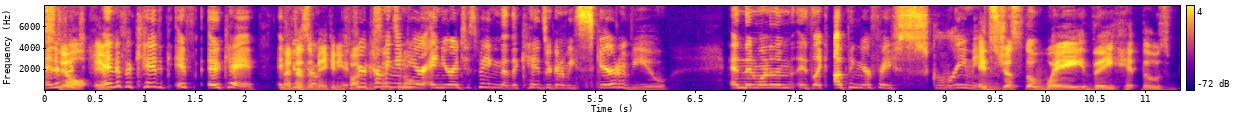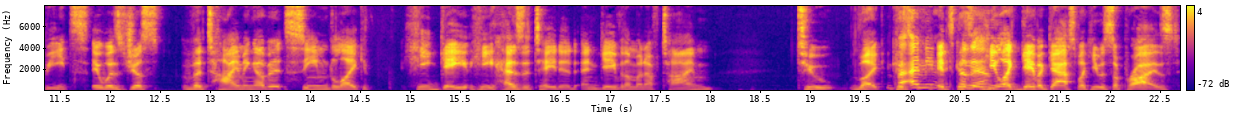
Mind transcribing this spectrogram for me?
And Still, if, a, and if a kid, if okay, if That you're doesn't make any If you're coming in here and you're anticipating that the kids are gonna be scared of you, and then one of them is like up in your face screaming. It's just the way they hit those beats. It was just the timing of it seemed like he gave he hesitated and gave them enough time to like because I mean, it's because yeah. he like gave a gasp like he was surprised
